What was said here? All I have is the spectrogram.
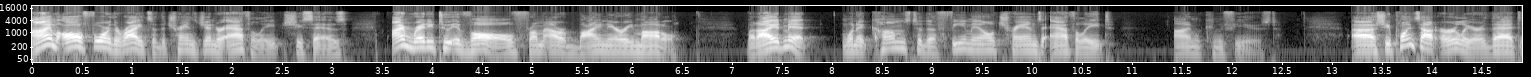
I'm all for the rights of the transgender athlete, she says. I'm ready to evolve from our binary model. But I admit, when it comes to the female trans athlete, I'm confused. Uh, she points out earlier that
